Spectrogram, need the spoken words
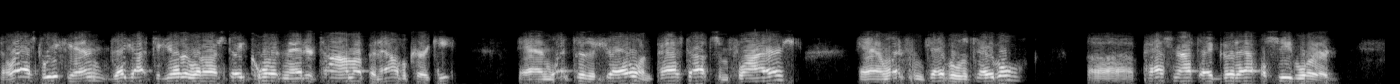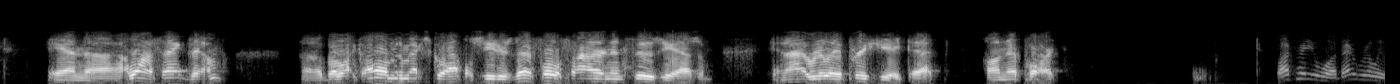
And last weekend, they got together with our state coordinator, Tom, up in Albuquerque, and went to the show and passed out some flyers and went from table to table, uh, passing out that good apple seed word. And uh, I want to thank them. Uh, but like all New Mexico apple seeders, they're full of fire and enthusiasm. And I really appreciate that on their part. Well, I tell you what, that really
